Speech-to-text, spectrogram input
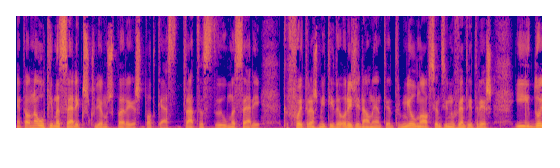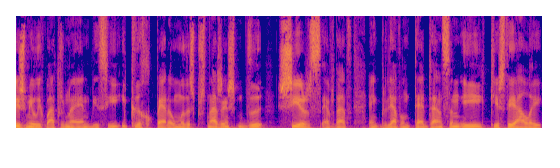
então na última série que escolhemos para este podcast. Trata-se de uma série que foi transmitida originalmente entre 1993 e 2004 na NBC e que recupera uma das personagens de Cheers, é verdade, em que brilhavam Ted Danson e Kirstie Alley.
